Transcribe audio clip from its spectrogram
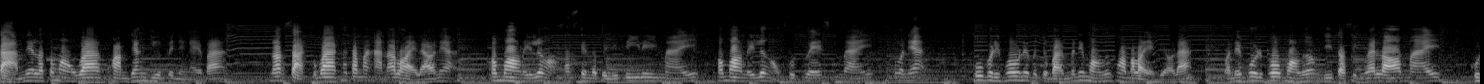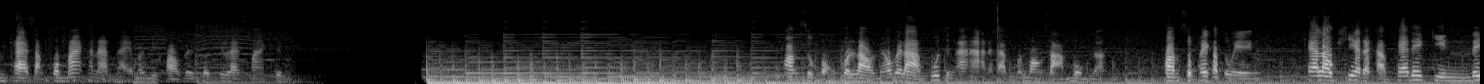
สามเนี่ยเราต้องมองว่าความยั่งยืนเป็นยังไงบ้าง นอกจากว่าเขาทำอาหารอร่อยแล้วเนี่ยเขามองในเรื่องของ sustainability ได้ไหมเขามองในเรื่องของ food waste ไหมวันนี้ผู้บริโภคในปัจจุบันไม่ได้มองเรื่องความอร่อยอย่างเดียวแล้ววันนี้ผู้บริโภคมองเรื่องดีต่อสิ่งแวดล้อมไหมคุณแคร์สังคมมากขนาดไหน มันมีความเป็น socialist มากขึ้น ความสุขของคนเราเนาะเวลาพูดถึงอาหารนะครับมันมองสามมุมเนาะ ความสุขให้กับตัวเอง แค่เราเครียดอะครับ แค่ได้กินได้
